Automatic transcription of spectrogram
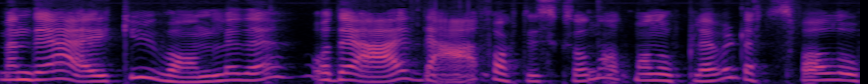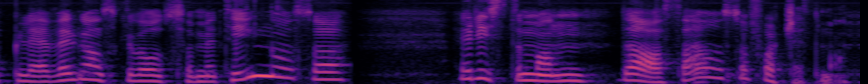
Men det er ikke uvanlig, det. Og det er, det er faktisk sånn at man opplever dødsfall, opplever ganske voldsomme ting, og så rister man det av seg, og så fortsetter man.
